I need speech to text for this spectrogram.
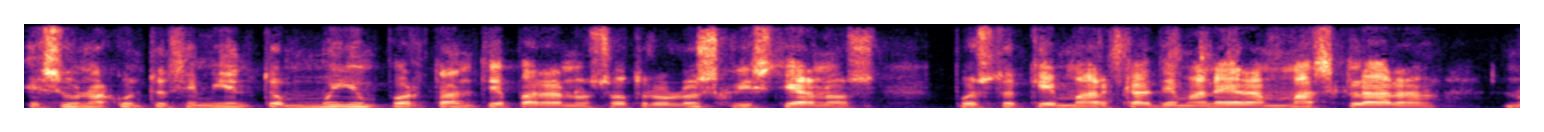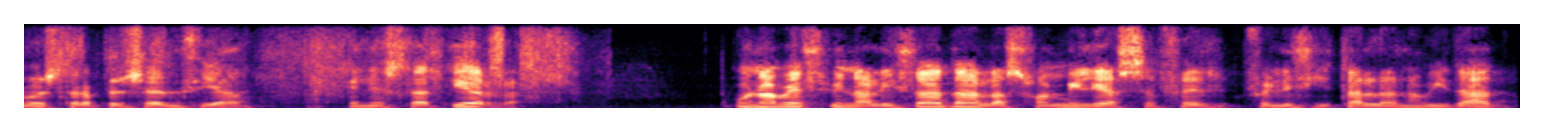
Es un acontecimiento muy importante para nosotros los cristianos, puesto que marca de manera más clara nuestra presencia en esta tierra. Una vez finalizada, las familias se felicitan la Navidad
